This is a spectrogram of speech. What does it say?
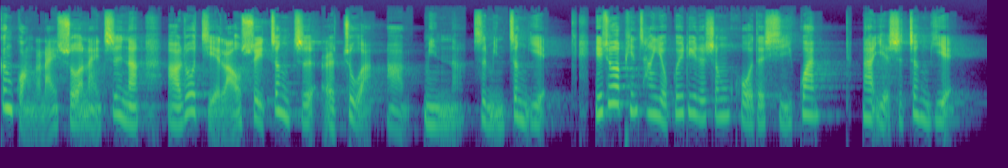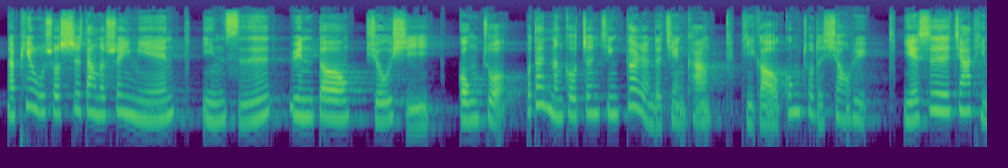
更广的来说，乃至呢啊，若解劳遂正之而住啊啊，名呢是名正业。也就是说，平常有规律的生活的习惯，那也是正业。那譬如说，适当的睡眠、饮食、运动、休息、工作，不但能够增进个人的健康，提高工作的效率，也是家庭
